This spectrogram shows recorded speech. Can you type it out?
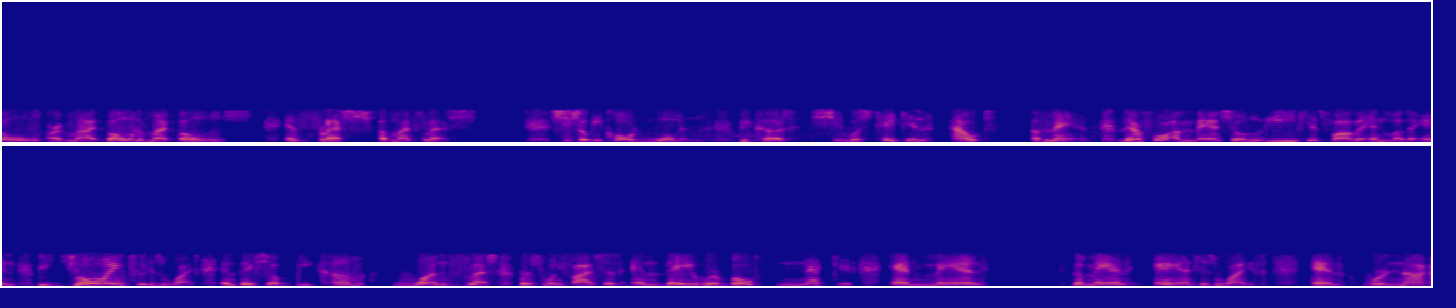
bone, or my bone of my bones, and flesh of my flesh. She shall be called woman, because she was taken out of man. Therefore, a man shall leave his father and mother and be joined to his wife, and they shall become one flesh. Verse 25 says, And they were both naked, and man, the man and his wife, and were not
